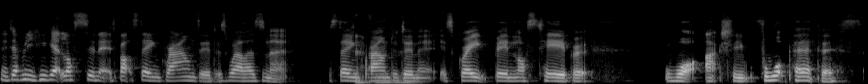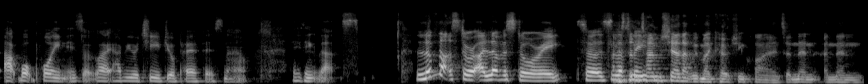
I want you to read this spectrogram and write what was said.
no, definitely you can get lost in it. It's about staying grounded as well, isn't it? Staying grounded in it. It's great being lost here, but what actually for what purpose? At what point is it like have you achieved your purpose now? I think that's I love that story. I love a story. So it's lovely. I sometimes share that with my coaching clients and then and then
